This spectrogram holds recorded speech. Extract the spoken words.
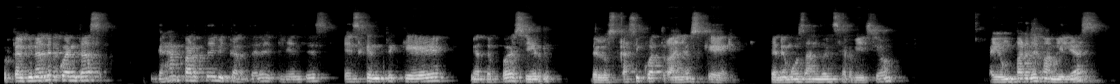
Porque al final de cuentas, gran parte de mi cartera de clientes es gente que, ya te puedo decir, de los casi cuatro años que tenemos dando el servicio, hay un par de familias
